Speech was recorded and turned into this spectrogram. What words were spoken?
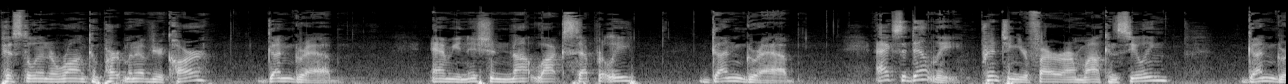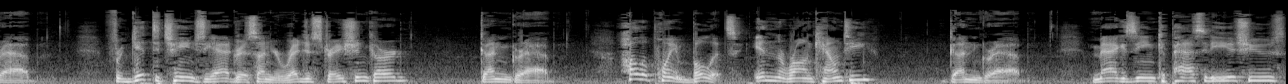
Pistol in the wrong compartment of your car? Gun grab. Ammunition not locked separately? Gun grab. Accidentally printing your firearm while concealing? Gun grab. Forget to change the address on your registration card? Gun grab. Hollow point bullets in the wrong county? Gun grab. Magazine capacity issues?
